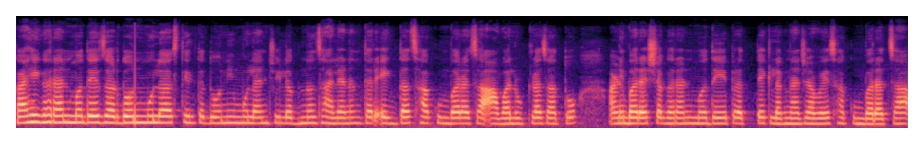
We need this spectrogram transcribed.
काही घरांमध्ये जर दोन मुलं असतील तर दोन्ही मुलांची लग्न झाल्यानंतर एकदाच हा कुंभाराचा आवा लुटला जातो आणि बऱ्याचशा घरांमध्ये प्रत्येक लग्नाच्या वेळेस हा कुंभाराचा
